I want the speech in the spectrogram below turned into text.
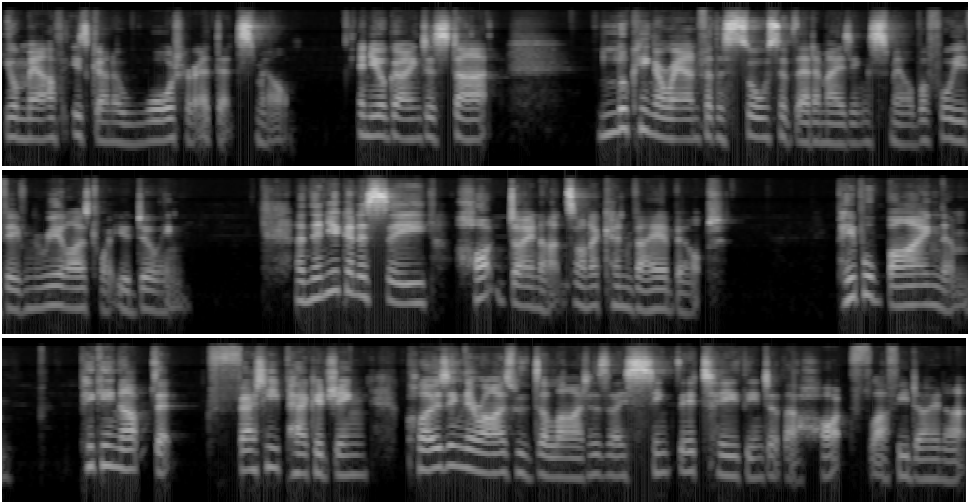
your mouth is going to water at that smell, and you're going to start looking around for the source of that amazing smell before you've even realized what you're doing. And then you're going to see hot donuts on a conveyor belt, people buying them, picking up that fatty packaging, closing their eyes with delight as they sink their teeth into the hot, fluffy donut.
